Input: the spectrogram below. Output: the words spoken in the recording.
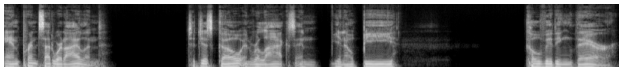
and Prince Edward Island to just go and relax and, you know, be COVIDing there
